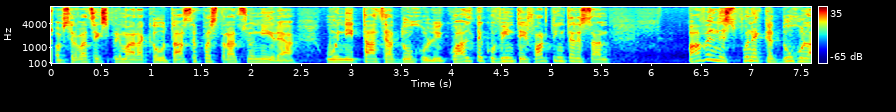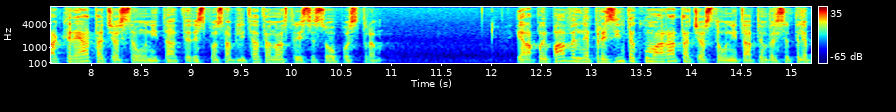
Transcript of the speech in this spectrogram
Observați exprimarea, căutați să păstrați unirea, unitatea Duhului. Cu alte cuvinte, e foarte interesant, Pavel ne spune că Duhul a creat această unitate. Responsabilitatea noastră este să o păstrăm. Iar apoi Pavel ne prezintă cum arată această unitate în versetele 4-6.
